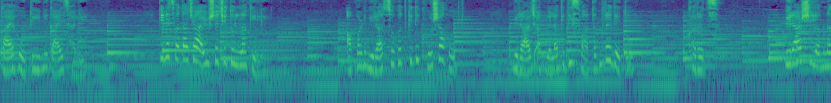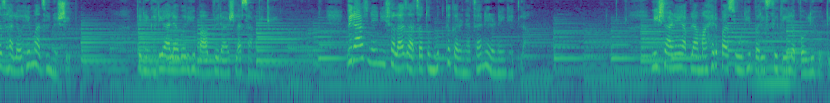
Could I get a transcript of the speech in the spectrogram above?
काय होती आणि काय झाली? तिने स्वतःच्या आयुष्याची तुलना केली. आपण विराज सोबत किती खुश आहोत? विराज आपल्याला किती स्वातंत्र्य देतो? खरंच विराजशी लग्न झालं हे माझं नशीब. तिने घरी आल्यावर ही बाब विराजला सांगितली. विराजने निशाला जाचातून मुक्त करण्याचा निर्णय घेतला. निशाने आपल्या माहेरपासून ही परिस्थिती लपवली होती.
